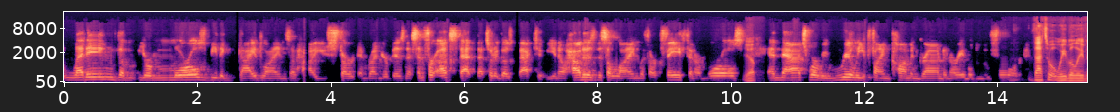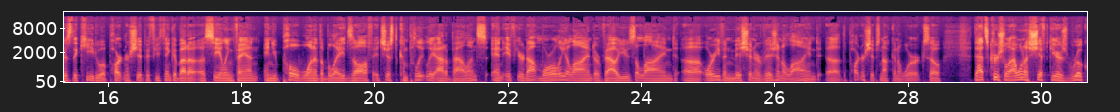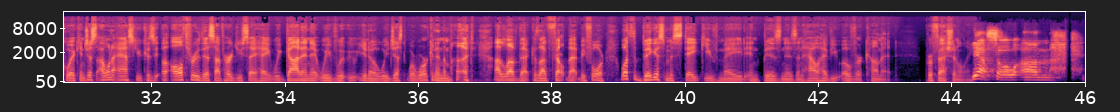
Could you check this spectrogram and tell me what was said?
letting the your morals be the guidelines of how you start and run your business and for us that that's what it goes back to you know how does this align with our faith and our morals Yep. and that's where we really find common ground and are able to move forward That's what we believe is the key to a partnership. If you think about a, a ceiling fan and you pull one of the blades off, it's just completely out of balance. And if you're not morally aligned or values aligned uh, or even mission or vision aligned, uh, the partnership's not going to work. So that's crucial. I want to shift gears real quick and just I want to ask you because all through this I've heard you say, "Hey, we got in it. We've we, you know we just we're working in the mud." I love that because I've felt that before. What's the biggest mistake you've made in business, and how have you overcome it? professionally? Yeah, so um,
